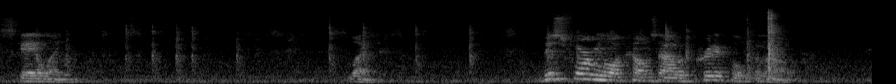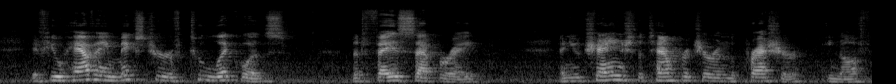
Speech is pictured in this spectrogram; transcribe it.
scaling length. This formula comes out of critical phenomena. If you have a mixture of two liquids that phase separate, and you change the temperature and the pressure enough,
